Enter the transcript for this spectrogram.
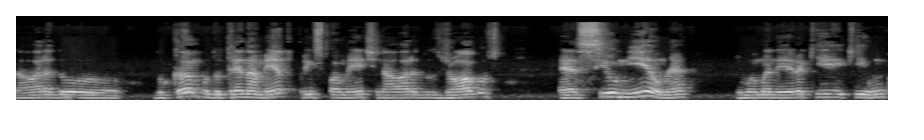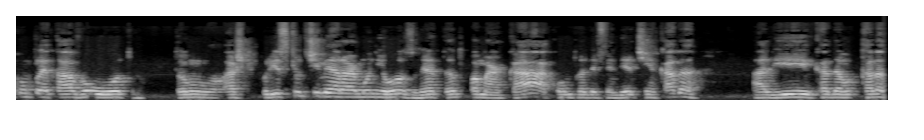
na hora do, do campo, do treinamento, principalmente na hora dos jogos, é, se uniam, né? De uma maneira que, que um completava o outro. Então, acho que por isso que o time era harmonioso, né? Tanto para marcar como para defender. Tinha cada ali, cada, cada,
